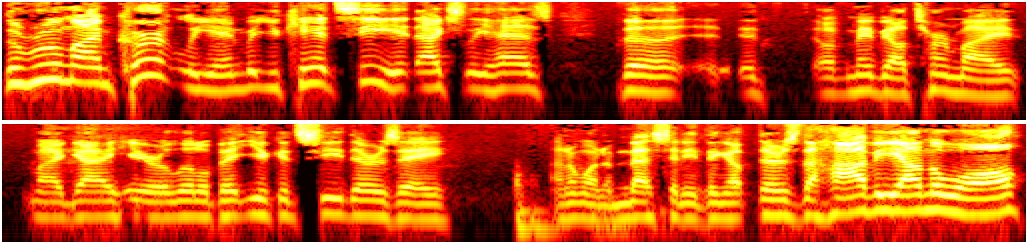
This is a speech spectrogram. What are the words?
the room I'm currently in, but you can't see it. Actually has the. It, uh, maybe I'll turn my my guy here a little bit. You can see there's a. I don't want to mess anything up. There's the Javi on the wall.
